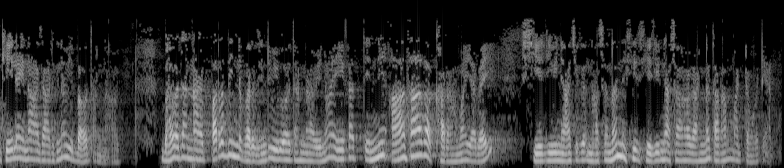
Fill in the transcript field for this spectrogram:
කියලා එන ආකාරයට කියන විභව තණ්හාව කියලා. භව තණ්හාවේ පරදින්න පරදින්න විභව තණ්හාව වෙනවා. ඒකත් එන්නේ ආසාවක් කරාමයි. හැබැයි සිය ජීවි නාචක නසන සිය ජීවි නසාව ගන්න තරම් මට්ටමකට යනවා.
